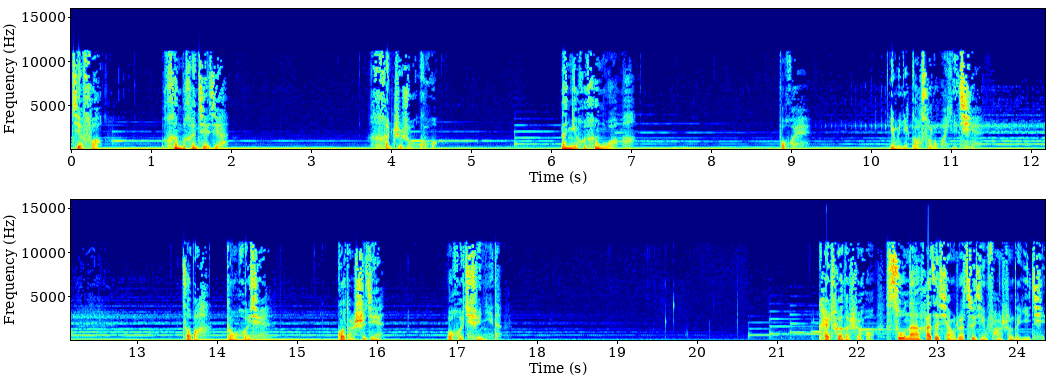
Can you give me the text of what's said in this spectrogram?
姐夫，恨不恨姐姐？恨之入骨。那你会恨我吗？不会，因为你告诉了我一切。走吧，跟我回去。过段时间，我会娶你的。”开车的时候，苏南还在想着最近发生的一切。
